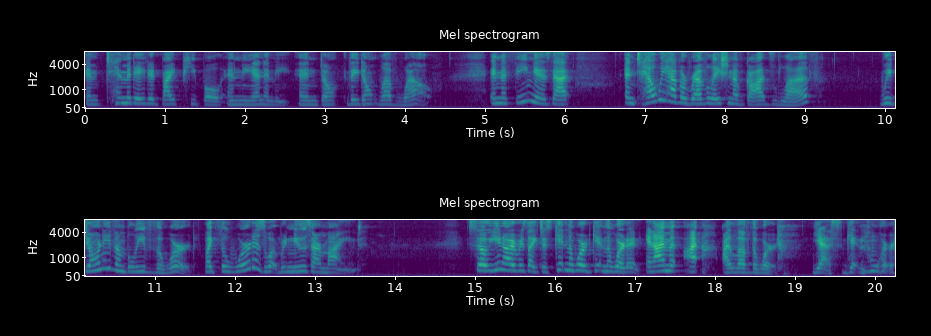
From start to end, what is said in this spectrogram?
intimidated by people and the enemy, and don't, they don't love well. And the thing is that until we have a revelation of God's love, we don't even believe the word. Like the word is what renews our mind. So, you know, everybody's like, just get in the word, get in the word. And, and I'm, I, I love the word. Yes, get in the word.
